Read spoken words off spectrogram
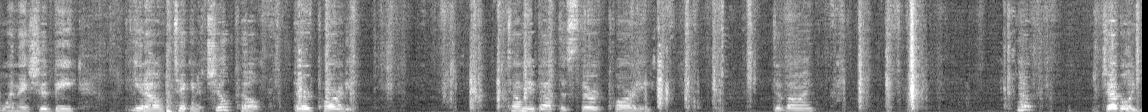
when they should be, you know, taking a chill pill. Third party. Tell me about this third party. Divine. Oh, juggling.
